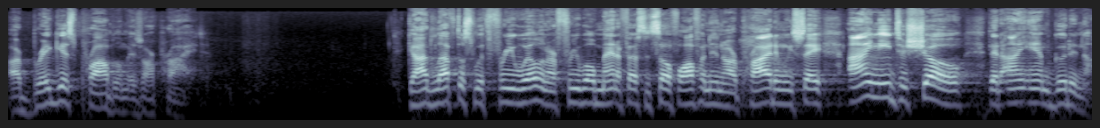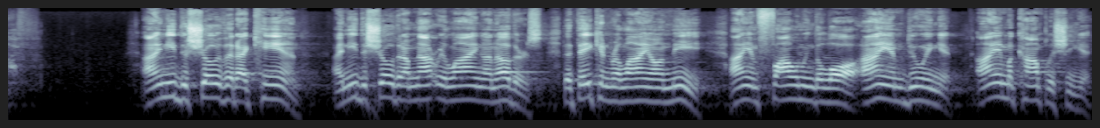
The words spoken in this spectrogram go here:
Our biggest problem is our pride. God left us with free will, and our free will manifests itself often in our pride, and we say, I need to show that I am good enough. I need to show that I can. I need to show that I'm not relying on others, that they can rely on me. I am following the law. I am doing it. I am accomplishing it.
